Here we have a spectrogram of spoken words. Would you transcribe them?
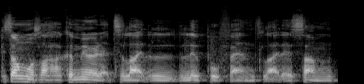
It's almost like I can mirror that to like the, the Liverpool fans. Like there's some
